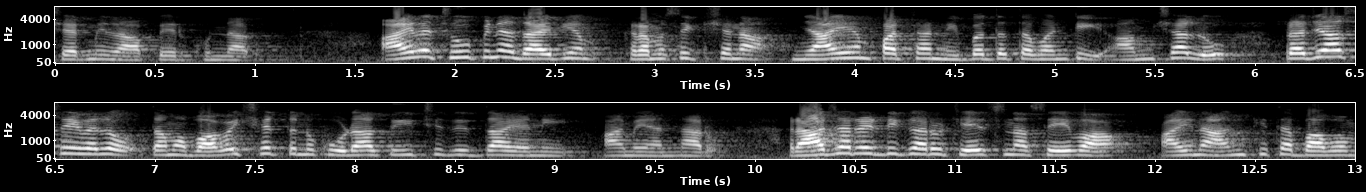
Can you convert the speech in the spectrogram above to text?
షర్మిల పేర్కొన్నారు. ఆయన చూపిన ధైర్యం క్రమశిక్షణ న్యాయం పట్ల నిబద్ధత వంటి అంశాలు ప్రజాసేవలో తమ భవిష్యత్తును కూడా తీర్చిదిద్దాయని ఆమె అన్నారు. రాజారెడ్డి గారు చేసిన సేవ ఆయన అంకిత భావం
